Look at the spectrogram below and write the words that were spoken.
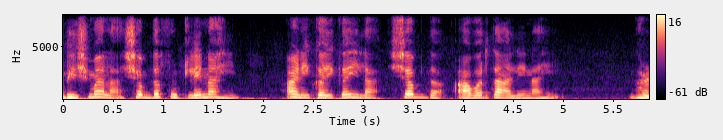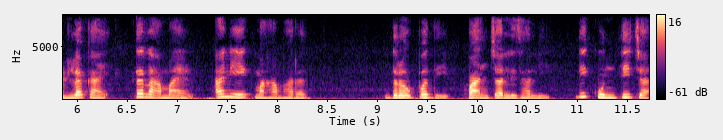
भीष्माला शब्द फुटले नाही आणि कैकईला शब्द आवरता आले नाही. घडलं काय तर रामायण आणि एक महाभारत. द्रौपदी पांचाली झाली. ती कुंतीच्या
